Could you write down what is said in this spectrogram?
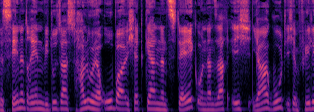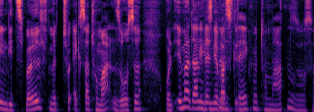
eine Szene drehen, wie du sagst, hallo Herr Ober, ich hätte gerne einen Steak und dann sag ich, ja gut, ich empfehle Ihnen die 12 mit extra Tomatensoße und immer dann, wenn wir ein was... Steak mit Tomatensauce.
